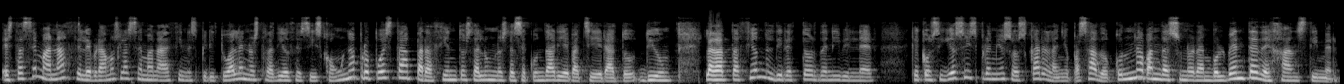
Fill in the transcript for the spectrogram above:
Esta semana celebramos la Semana de Cine Espiritual en nuestra diócesis con una propuesta para cientos de alumnos de secundaria y bachillerato, Dune, la adaptación del director Denis Villeneuve, que consiguió seis premios Oscar el año pasado con una banda sonora envolvente de Hans Zimmer.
